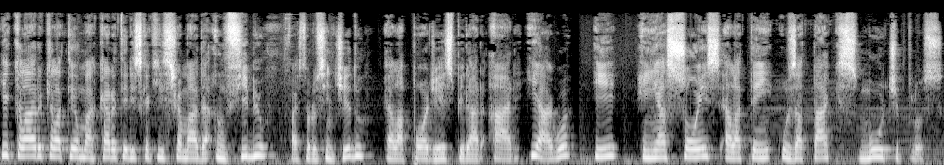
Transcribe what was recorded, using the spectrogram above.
E claro que ela tem uma característica aqui chamada anfíbio, faz todo sentido. Ela pode respirar ar e água. E em ações ela tem os ataques múltiplos,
